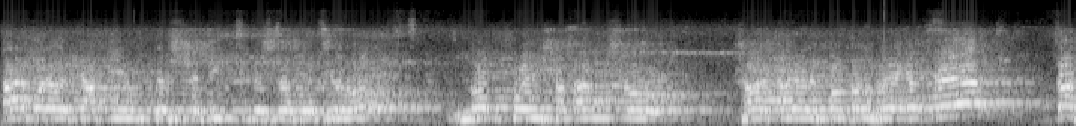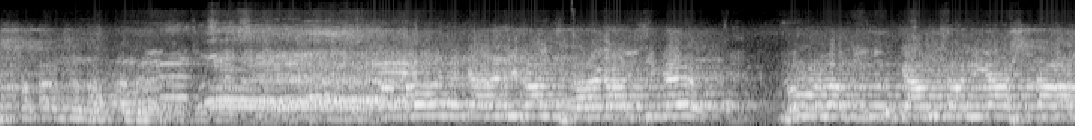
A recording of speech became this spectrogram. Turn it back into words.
তারপরে জাতীয় উদ্দেশ্যে দিক নির্দেশনা দিয়েছিল নব্বই শতাংশ সরকারের পতন হয়ে গেছে। দশ শতাংশ ধাক্কা দেয়। থেকে আসলাম।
